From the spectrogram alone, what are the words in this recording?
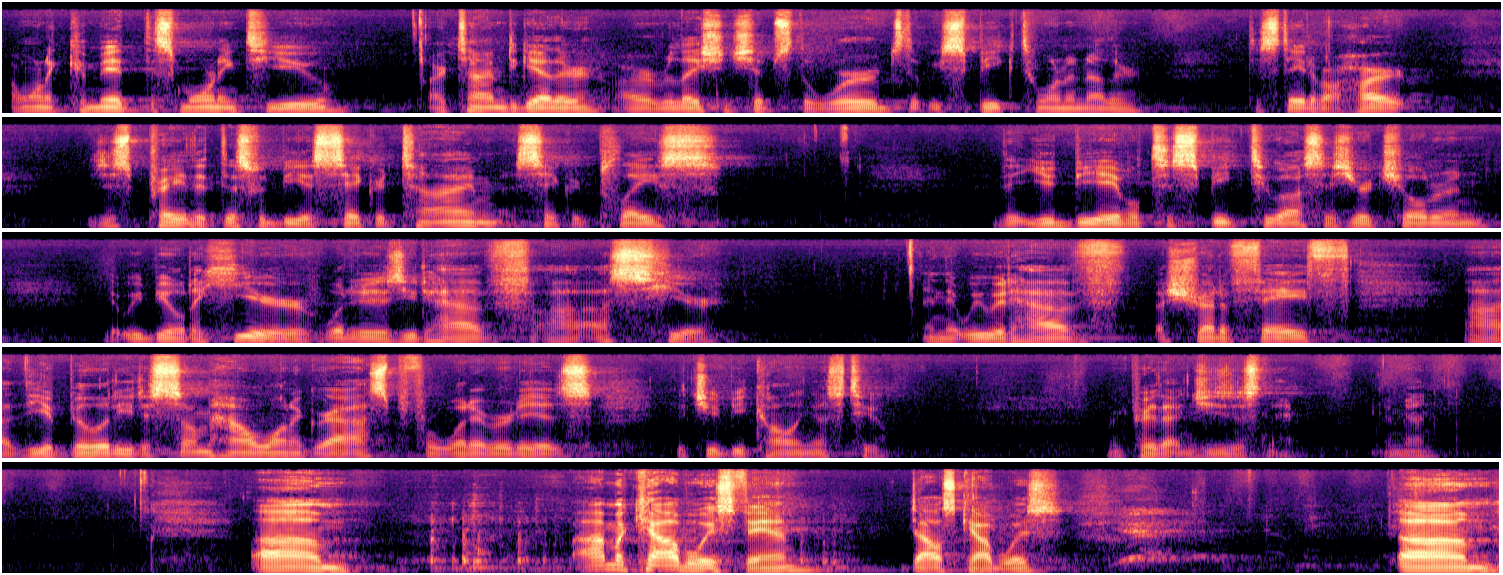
I want to commit this morning to you, our time together, our relationships, the words that we speak to one another, the state of our heart just pray that this would be a sacred time, a sacred place, that you'd be able to speak to us as your children, that we'd be able to hear what it is you'd have uh, us hear, and that we would have a shred of faith, uh, the ability to somehow want to grasp for whatever it is that you'd be calling us to. We pray that in Jesus' name. Amen. Um, I'm a Cowboys fan, Dallas Cowboys. Um,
